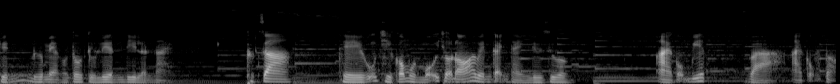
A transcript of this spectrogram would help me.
chuyến đưa mẹ của Tô Tiểu Liên đi lần này. Thực ra, thì cũng chỉ có một mỗi chỗ đó bên cạnh thành Lưu Dương. Ai cũng biết và ai cũng tỏ.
